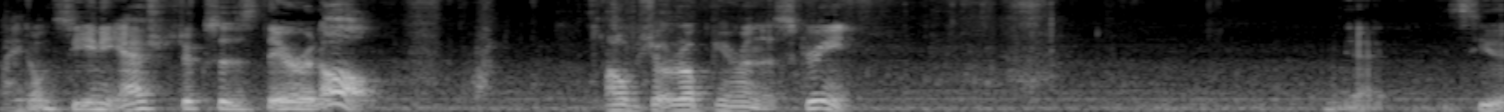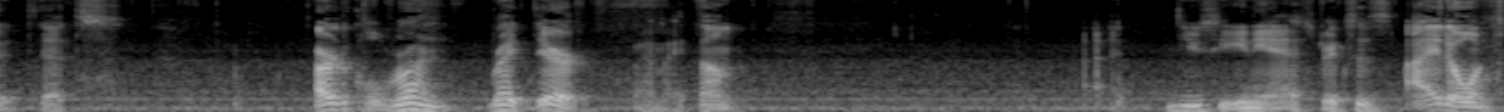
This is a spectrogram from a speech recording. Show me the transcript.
I don't see any asterisks there at all. I'll show it up here on the screen. Yeah, see that that's article run right there by my thumb. Do you see any asterisks? I don't.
